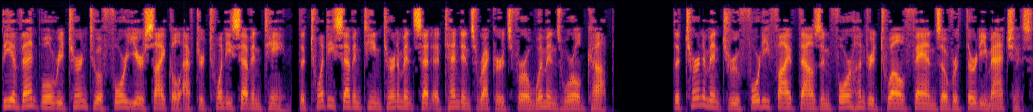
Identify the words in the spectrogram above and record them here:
The event will return to a 4-year cycle after 2017. The 2017 tournament set attendance records for a Women's World Cup. The tournament drew 45,412 fans over 30 matches.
